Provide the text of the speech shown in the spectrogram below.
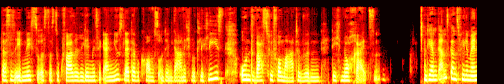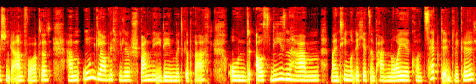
dass es eben nicht so ist, dass du quasi regelmäßig einen Newsletter bekommst und den gar nicht wirklich liest. Und was für Formate würden dich noch reizen? Und die haben ganz, ganz viele Menschen geantwortet, haben unglaublich viele spannende Ideen mitgebracht. Und aus diesen haben mein Team und ich jetzt ein paar neue Konzepte entwickelt,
